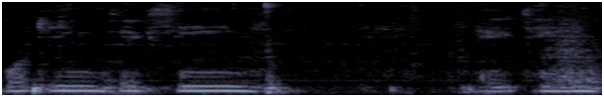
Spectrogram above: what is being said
Fourteen, sixteen, eighteen.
